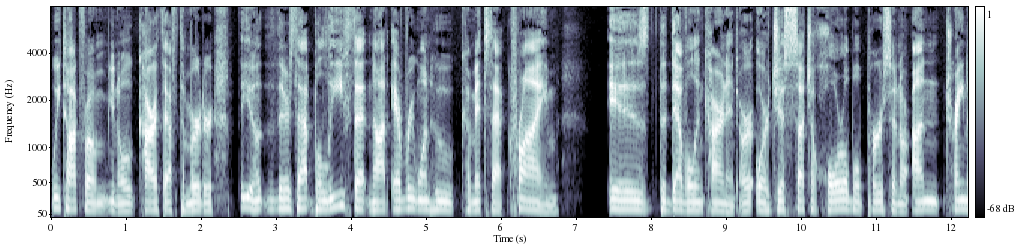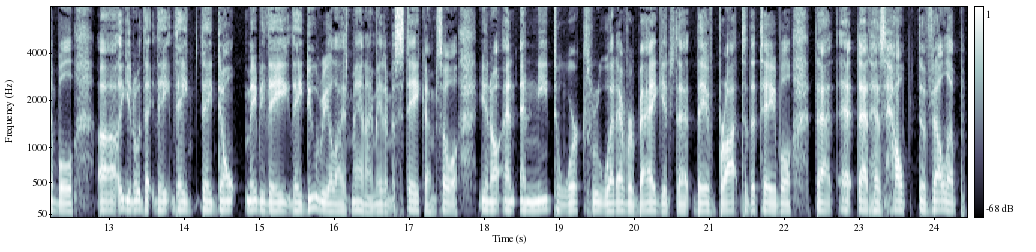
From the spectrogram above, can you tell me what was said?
we talk from you know car theft to murder. You know, there's that belief that not everyone who commits that crime is the devil incarnate or or just such a horrible person or untrainable uh you know they they they, they don't maybe they they do realize man i made a mistake i'm so you know and and need to work through whatever baggage that they've brought to the table that that has helped develop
